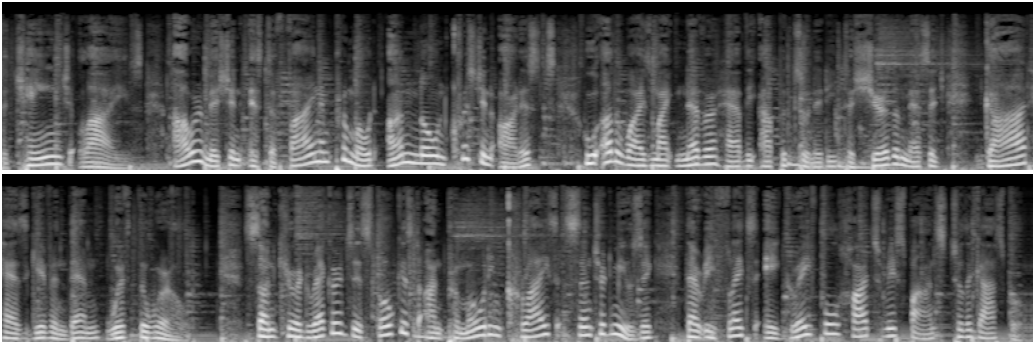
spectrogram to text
to change lives. Our mission is to find and promote unknown Christian artists who otherwise might never have the opportunity to share the message God has given them with the world. Soncured Records is focused on promoting Christ centered music that reflects a grateful heart's response to the gospel.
